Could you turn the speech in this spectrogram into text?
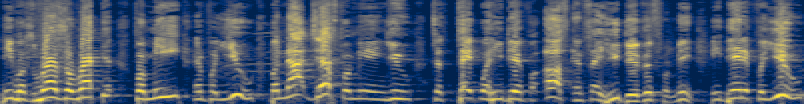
He was resurrected for me and for you, but not just for me and you to take what he did for us and say, he did this for me. He did it for you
